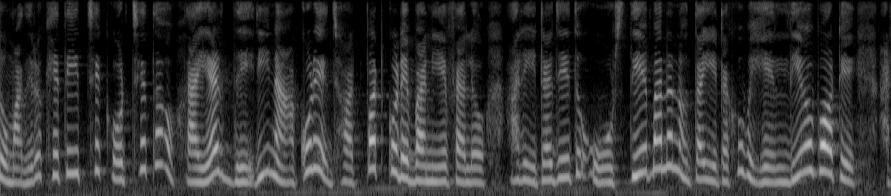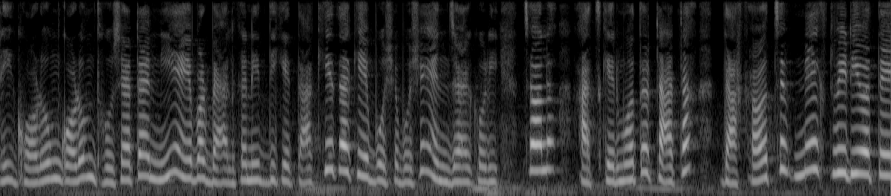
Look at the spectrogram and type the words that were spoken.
তোমাদেরও খেতে ইচ্ছে করছে তো? তাই আর দেরি না করে ঝটপট করে বানিয়ে ফেলো। আর এটা যেহেতু ওটস দিয়ে বানানো, তাই এটা খুব হেলদিও বটে। আর এই গরম গরম ধোসাটা নিয়ে এবার ব্যালকানির দিকে তাকিয়ে তাকিয়ে বসে বসে এনজয় করি। চলো আজকের মতো টাটা। দেখা হচ্ছে নেক্সট ভিডিওতে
